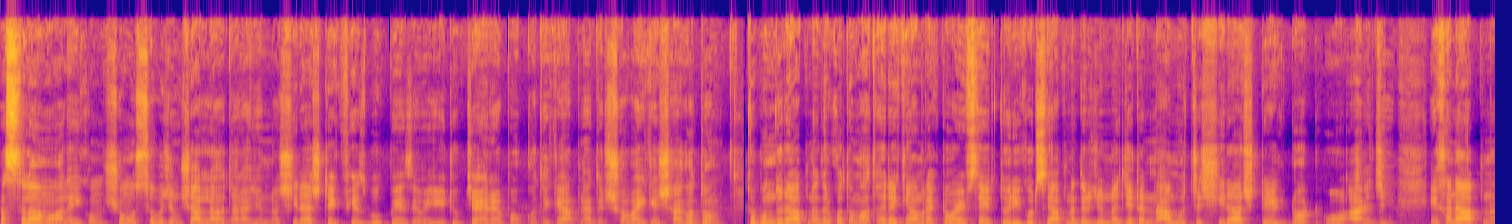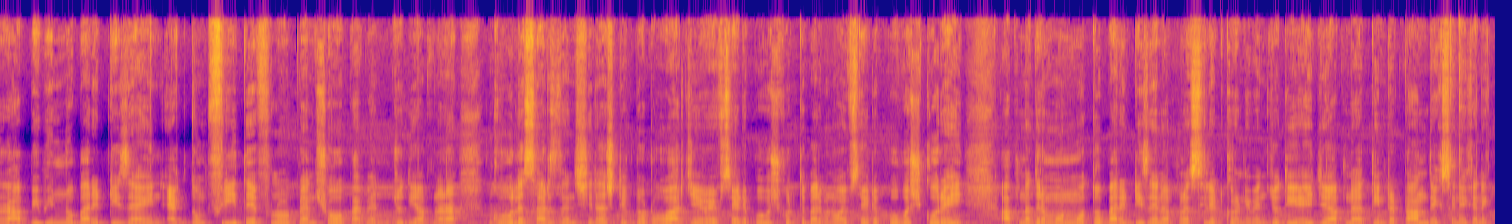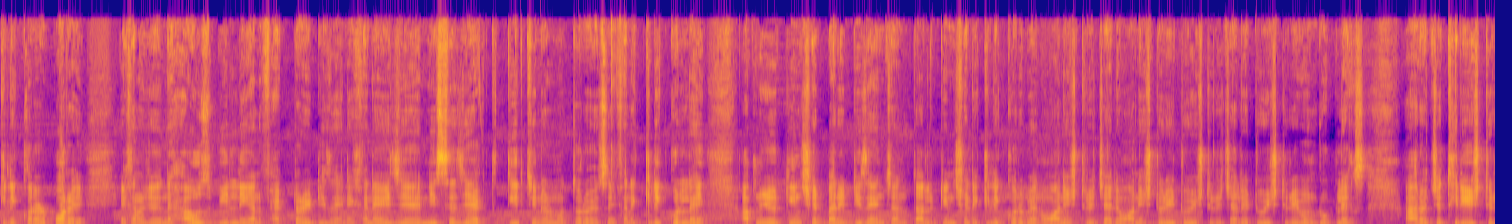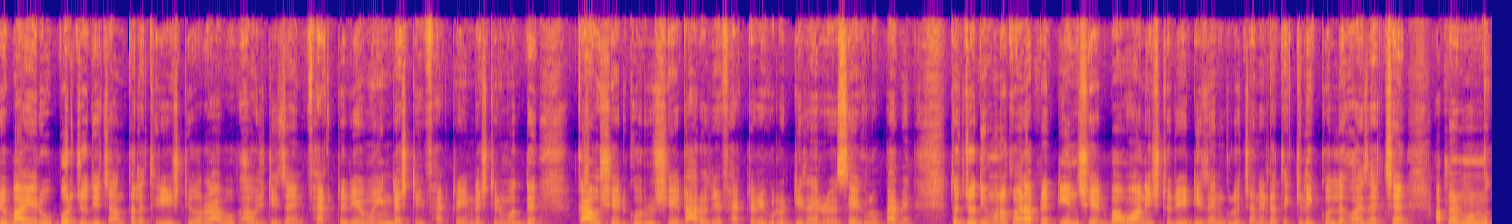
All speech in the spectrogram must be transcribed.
আসসালামু আলাইকুম। সমস্ত প্রশংসা আল্লাহ তালার জন্য সিরাজ টেক ফেসবুক পেজ এবং ইউটিউব চ্যানেলের পক্ষ থেকে আপনাদের সবাইকে স্বাগতম। তো বন্ধুরা, আপনাদের কথা মাথায় রেখে আমরা একটা ওয়েবসাইট তৈরি করছি আপনাদের জন্য, যেটার নাম হচ্ছে Siraj tech dot O R G এখানে আপনারা বিভিন্ন বাড়ির ডিজাইন একদম ফ্রিতে ফ্লোর প্ল্যান সহ পাবেন। যদি আপনারা গুগলে সার্চ দেন Siraj tech dot O R G ওয়েবসাইটে প্রবেশ করতে পারবেন। ওয়েবসাইটে প্রবেশ করেই আপনাদের মন মতো বাড়ির ডিজাইন আপনারা সিলেক্ট করে নেবেন। যদি এই যে আপনারা তিনটা টান দেখছেন, এখানে ক্লিক করার পরে এখানে যদি house building and factory design এখানে এই যে নিচে যে একটা তীর চিহ্নের মতো রয়েছে, এখানে ক্লিক করলে আপনি যদি টিন শেড বাড়ির ডিজাইন চান, তাহলে টিন শেডে ক্লিক করবেন। ওয়ান স্টোরি চাইলে ওয়ান স্টোরি টু স্টোরি চাইলে টু স্টোরি এবং ডুপ্লেক্স আর হচ্ছে থ্রি স্টোরি বা এর উপর যদি চান, তাহলে থ্রি স্টোরি রাবু হাউস ডিজাইন ফ্যাক্টরি এবং ইন্ডাস্ট্রি ফ্যাক্টরি ইন্ডাস্ট্রির মধ্যে কাউ শেড গরু শেড আরও যে ফ্যাক্টরিগুলোর ডিজাইন রয়েছে, এগুলো পাবেন। তো যদি মনে করেন আপনি টিন শেড বা ওয়ান স্টোরি ডিজাইনগুলো চান, এটাতে ক্লিক করলে হয়ে যাচ্ছে। আপনার মন মতো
